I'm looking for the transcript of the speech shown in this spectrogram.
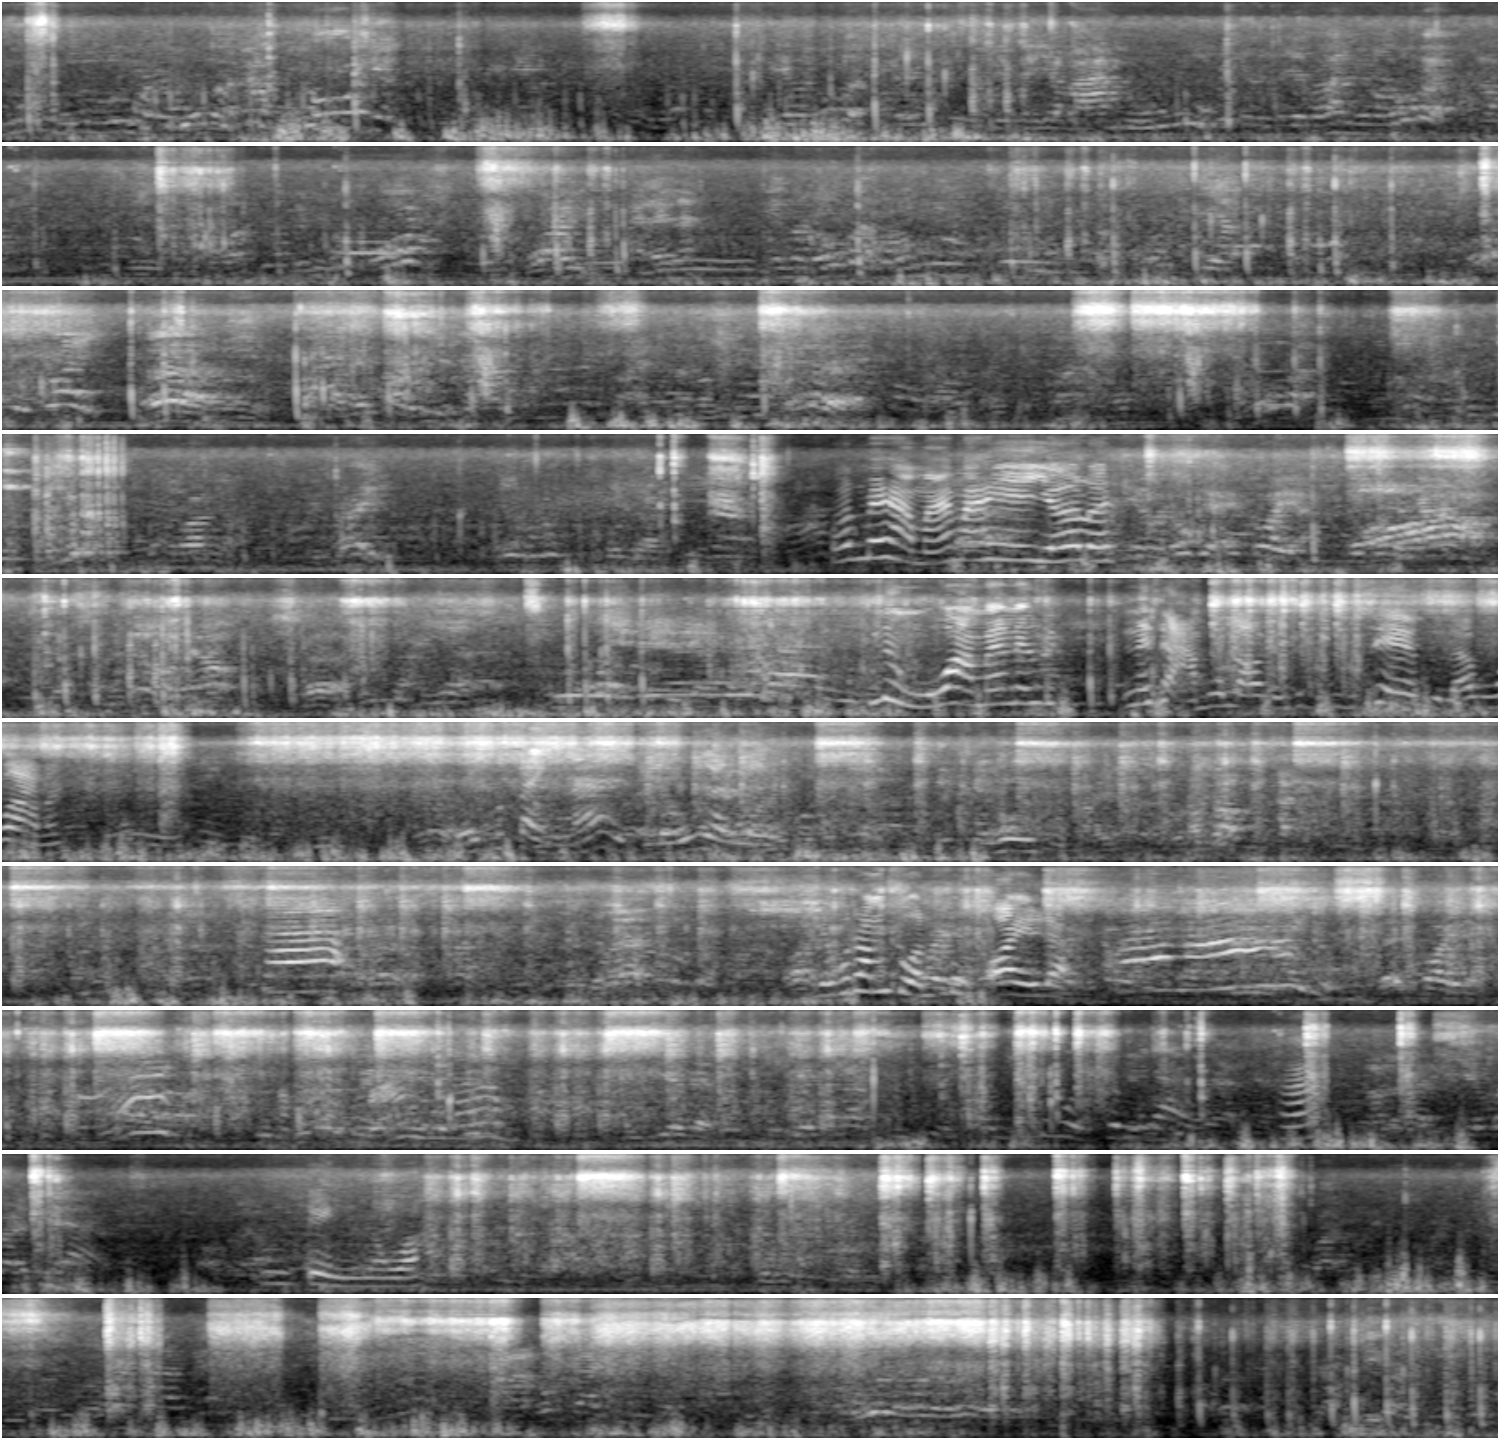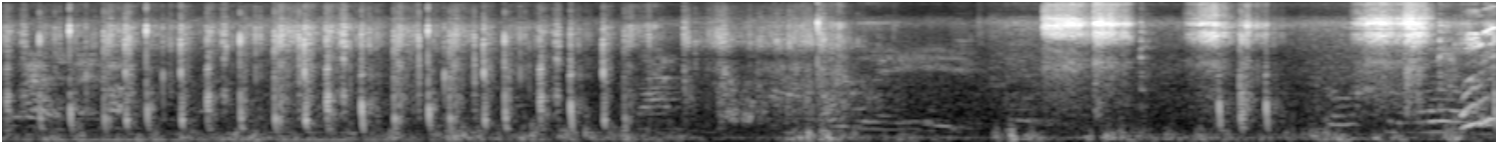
เปิ้ลไม่หาไม้มาใหนึ่งว่าแม่ในในสามคนเราเนี่ยสกินเทพสุดแล้วมึงว่าไหมเฮ้กูแต่งหน้าเดี๋ยวเงินเลยเดี๋ยวกูทำสวนปลูกอ้อยดีกว่าตาไม้เฮ้ยเอาไปขุดไม้เหมือนเดิม พูดขึ้นไม่ได้ ฮะมึงเก่งจังวะเฮ้ย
